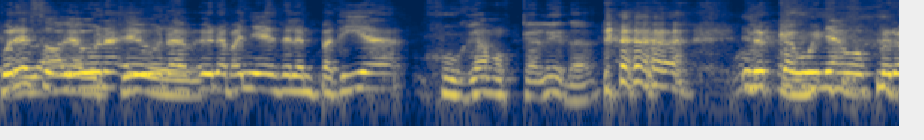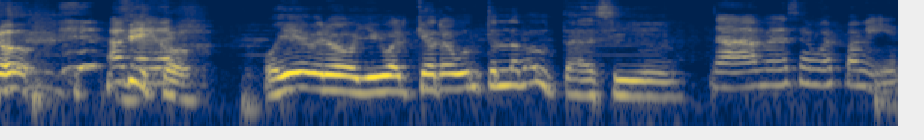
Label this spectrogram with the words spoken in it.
por eso es una, es una, es una paña desde la empatía Juzgamos caleta. y nos cagüiñamos, pero fijo. Oye, pero yo igual que otra punto en la pauta, así... Nah, pero ese web es para mí.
